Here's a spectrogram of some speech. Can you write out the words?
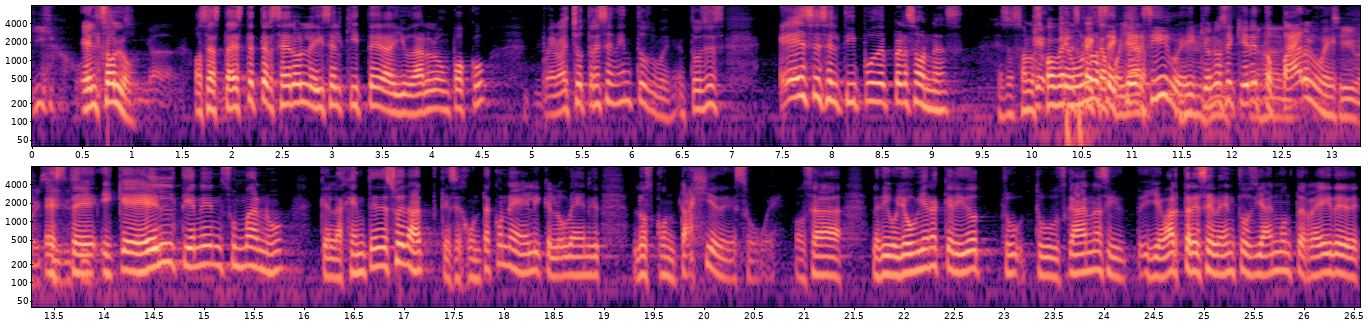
Hijo. Él solo. chingada. O sea, hasta este tercero le hice el quite a ayudarlo un poco, pero ha hecho tres eventos, güey. Entonces, ese es el tipo de personas Esos son los que, jóvenes que, que hay uno que se apoyar. quiere, sí, güey, que uno se quiere Ajá. topar, güey. Sí, güey, sí, sí, este, y que él tiene en su mano que la gente de su edad, que se junta con él y que lo ven, los contagie de eso, güey. O sea, le digo, yo hubiera querido tu- tus ganas y, y llevar tres eventos ya en Monterrey, de,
